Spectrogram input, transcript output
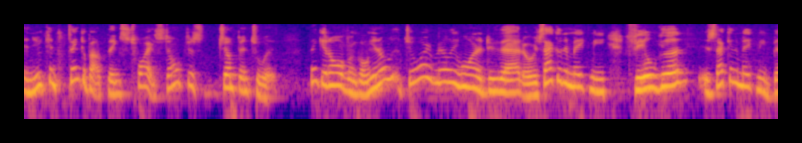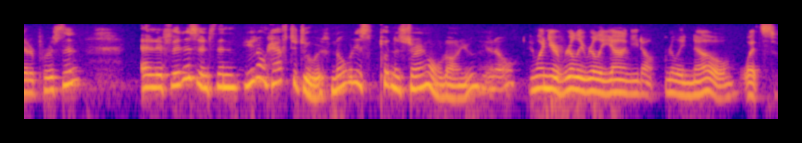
and you can think about things twice. Don't just jump into it. Think it over and go you know do i really want to do that? Or is that going to make me feel good? Is that going to make me a better person and if it isn't then you don't have to do it nobody's putting a stranglehold on you you know And when you're really, really young, you don't really know what's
